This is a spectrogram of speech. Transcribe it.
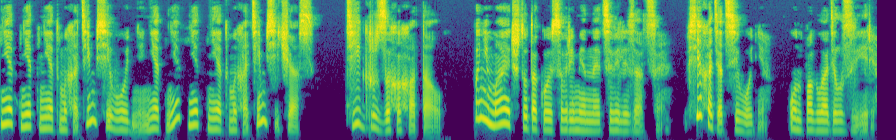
нет, нет, нет, мы хотим сегодня. Нет, нет, нет, нет, мы хотим сейчас тигр захохотал. Понимает, что такое современная цивилизация. Все хотят сегодня. Он погладил зверя.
